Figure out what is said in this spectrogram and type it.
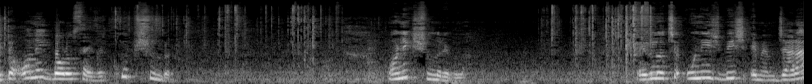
এটা অনেক বড় সাইজের, খুব সুন্দর। অনেক সুন্দর এগুলো। এগুলো হচ্ছে উনিশ বিশ এম এম যারা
